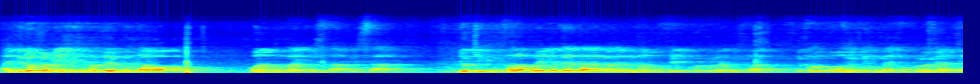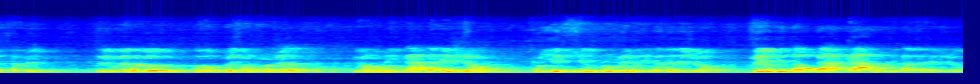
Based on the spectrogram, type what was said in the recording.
Aí virou para mim e fez uma pergunta óbvia. Quanto vai custar para o Estado? E eu tive que falar para ele a verdade, olha, não sei quanto vai custar. Ele falou, como você começa um projeto sem saber? Falei, governador, nós vamos começar um projeto e nós vamos em cada região conhecer o problema de cada região, ver onde está o gargalo de cada região.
